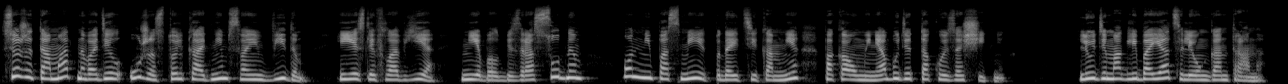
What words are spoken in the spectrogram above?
Все же томат наводил ужас только одним своим видом, и если Флавье не был безрассудным, он не посмеет подойти ко мне, пока у меня будет такой защитник. Люди могли бояться Леон Гантрана,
